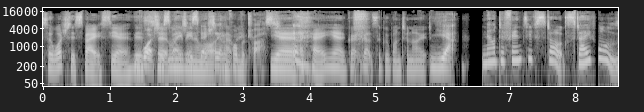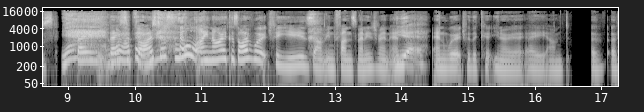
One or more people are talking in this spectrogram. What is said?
So watch this space. Yeah, there's Watch this space, especially in the happening. corporate trust. Yeah. Okay. Yeah. Great. That's a good one to note. Yeah. Now, defensive stocks, staples. Yeah. They they surprised happened? us all. I know because I've worked for years um, in funds management and yeah. and worked with a you know a, a um a, a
